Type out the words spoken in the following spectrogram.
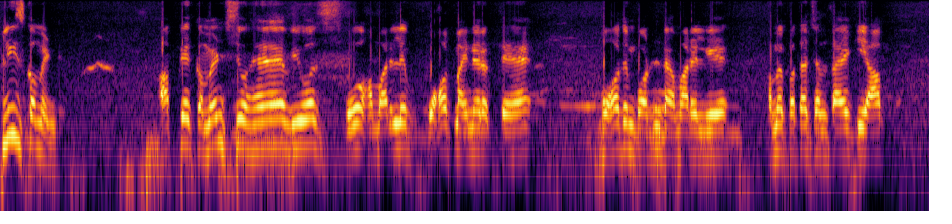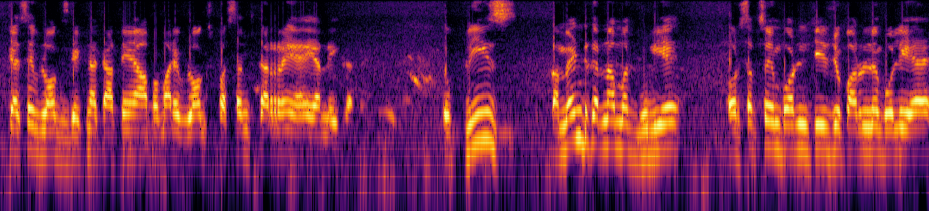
प्लीज़ कमेंट आपके कमेंट्स जो हैं व्यूअर्स वो हमारे लिए बहुत मायने रखते हैं। बहुत इंपॉर्टेंट है हमारे लिए। हमें पता चलता है कि आप कैसे व्लॉग्स देखना चाहते हैं आप हमारे व्लॉग्स पसंद कर रहे हैं या नहीं कर रहे हैं। तो प्लीज़ कमेंट करना मत भूलिए और सबसे इम्पोर्टेंट चीज़ जो पारुल ने बोली है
